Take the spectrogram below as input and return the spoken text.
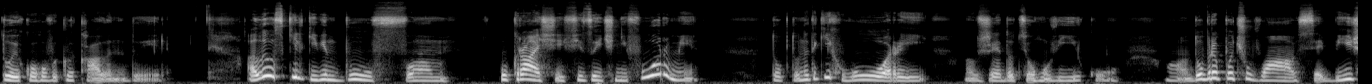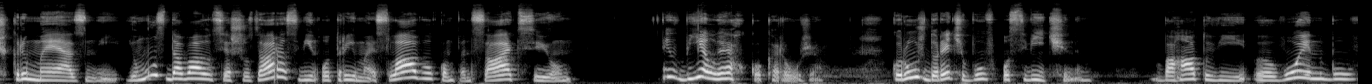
той, кого викликали на дуель. Але оскільки він був у кращій фізичній формі, тобто не такий хворий вже до цього віку, добре почувався, більш кремезний, йому здавалося, що зараз він отримає славу, компенсацію і вб'є легко Каружа. Коруж, до речі, був освіченим. Багато е, воїн був,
